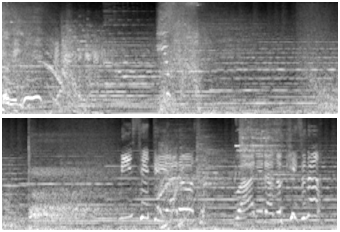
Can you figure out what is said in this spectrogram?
見せてやろうぞ我らの絆。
